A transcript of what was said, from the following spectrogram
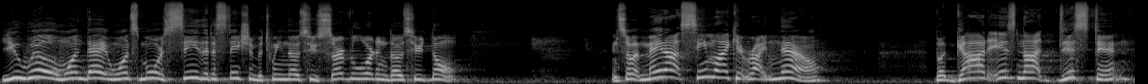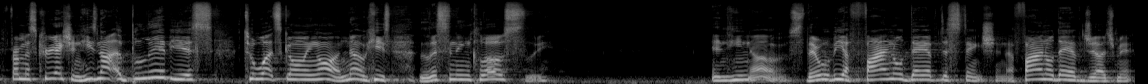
You will one day, once more, see the distinction between those who serve the Lord and those who don't. And so it may not seem like it right now, but God is not distant from his creation. He's not oblivious to what's going on. No, he's listening closely. And he knows there will be a final day of distinction, a final day of judgment,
